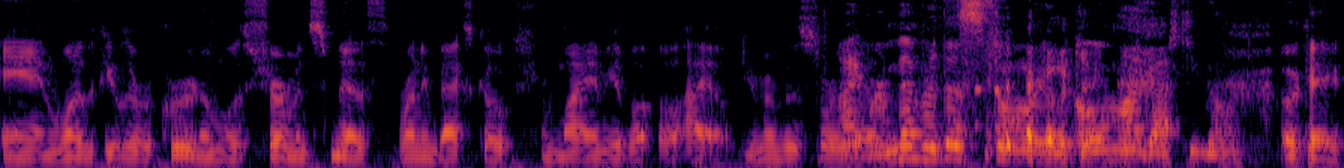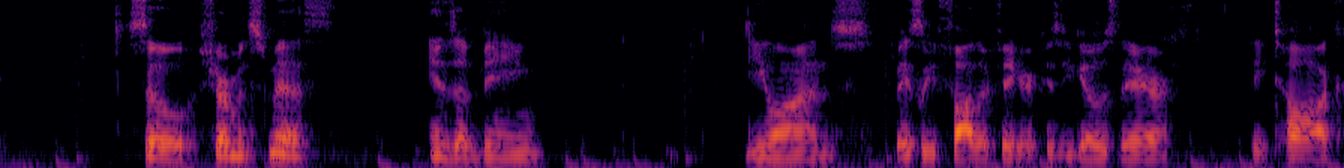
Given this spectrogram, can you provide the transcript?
and one of the people that recruited him was Sherman Smith, running backs coach from Miami of Ohio. Do you remember the story? I remember the story. Okay. Oh my gosh, keep going. Okay, so Sherman Smith ends up being Dylan's basically father figure because he goes there, they talk.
